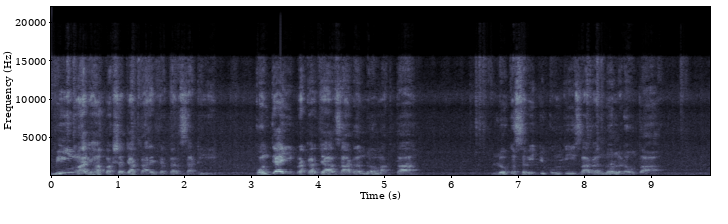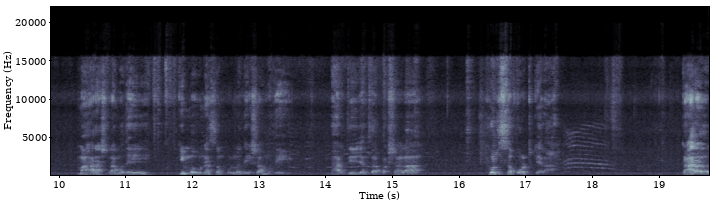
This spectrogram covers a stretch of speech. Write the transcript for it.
मी माझ्या पक्षाच्या कार्यकर्त्यांसाठी कोणत्याही प्रकारच्या जागा न मागता लोकसभेची कोणतीही जागा न लढवता महाराष्ट्रामध्ये किंबहुना संपूर्ण देशामध्ये भारतीय जनता पक्षाला फुल सपोर्ट केला. कारण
